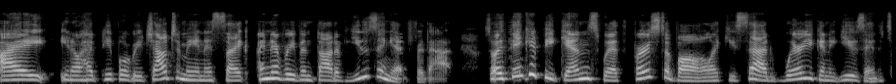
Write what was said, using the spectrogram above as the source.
I, you know, had people reach out to me and it's like, I never even thought of using it for that. So I think it begins with, first of all, like you said, where are you going to use it? It's,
